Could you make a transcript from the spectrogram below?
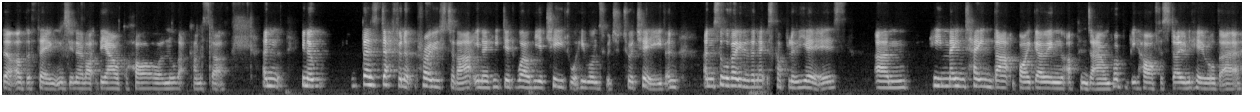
the other things, you know, like the alcohol and all that kind of stuff. And, you know, there's definite pros to that. You know, he did well, he achieved what he wanted to achieve. And, and sort of over the next couple of years, um, he maintained that by going up and down, probably half a stone here or there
